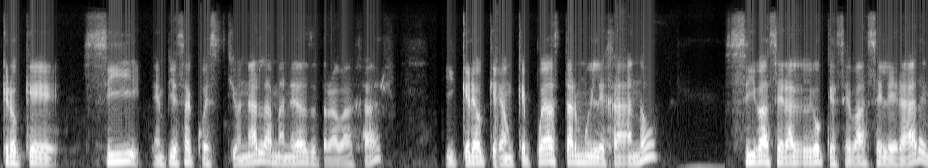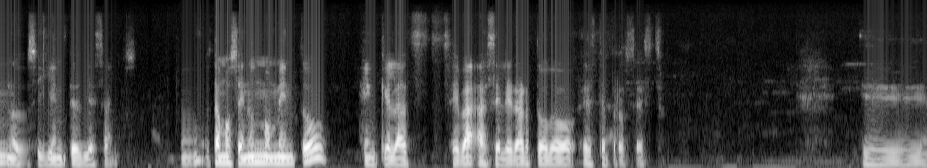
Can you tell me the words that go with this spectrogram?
creo que sí empieza a cuestionar las maneras de trabajar y creo que aunque pueda estar muy lejano, sí va a ser algo que se va a acelerar en los siguientes 10 años. Estamos en un momento en que se va a acelerar todo este proceso. Eh,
